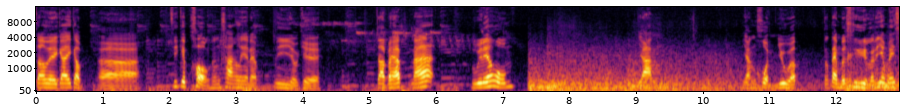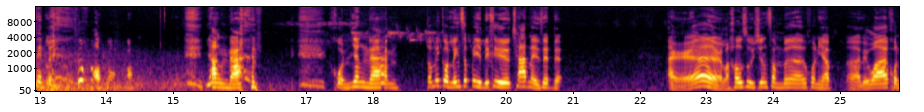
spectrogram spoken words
สร้างไว้ใกล้กับอ่า ที่เก็บของข้างๆเลยนะครับ นี่โอเค จัดไปครับนะลุยเลยครับผม ยัง ยังขนอยู่ครับ ตั้งแต่เมื่อคืนแล้วนี่ยังไม่เสร็จเลย ยังนาน ขนยังนาน ต้องไม่กดเร่งสปีดนี่คือชาติไหนเสร็จเนี่ย เออ เราเข้าสู่ช่วงซัมเมอร์ทุกคนครับอ่าเรียกว่าขน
